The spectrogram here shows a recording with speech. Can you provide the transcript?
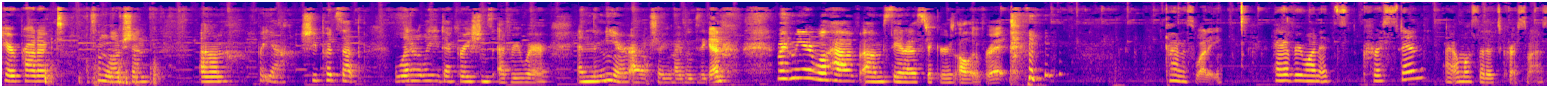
hair product, some lotion. Um, but yeah, she puts up literally decorations everywhere. And the mirror, I won't show you my boobs again. My mirror will have um, Santa stickers all over it. kind of sweaty. Hey everyone, it's Christen. I almost said it's Christmas.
